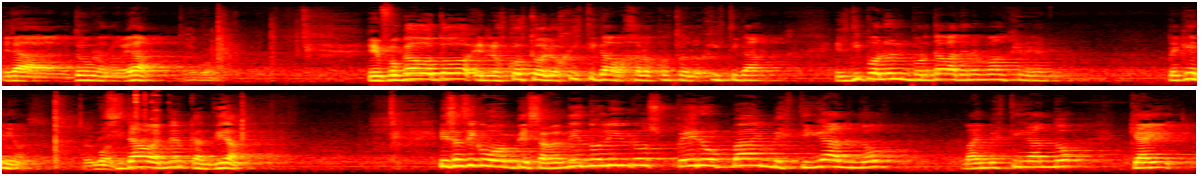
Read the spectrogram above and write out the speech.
era toda una novedad. Enfocado todo en los costos de logística, bajar los costos de logística. El tipo no le importaba tener márgenes pequeños, necesitaba vender cantidad. Es así como empieza vendiendo libros, pero va investigando, va investigando que hay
